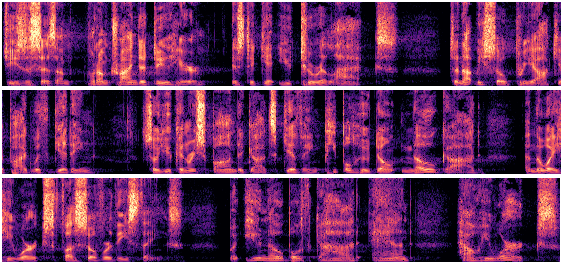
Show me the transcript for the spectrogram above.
Jesus says, I'm, What I'm trying to do here is to get you to relax, to not be so preoccupied with getting so you can respond to God's giving. People who don't know God and the way He works fuss over these things, but you know both God and how He works.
